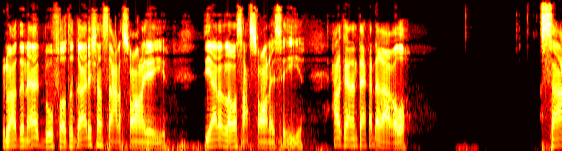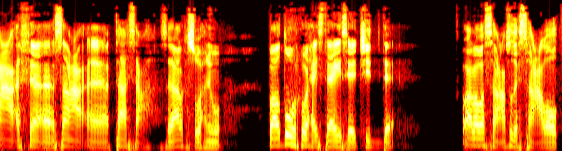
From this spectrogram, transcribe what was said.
waliba haddana aad bay u fudato gaari shan saac la soconaya iyo diyaarad laba saac soconaysa iyo. Halkan intaa ka dhaqaaqdo saaca saaca taasaca sagaalka subaxnimo baa duhurka waxaa istaagaysaa jidda waa laba saaca saddex saacadood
